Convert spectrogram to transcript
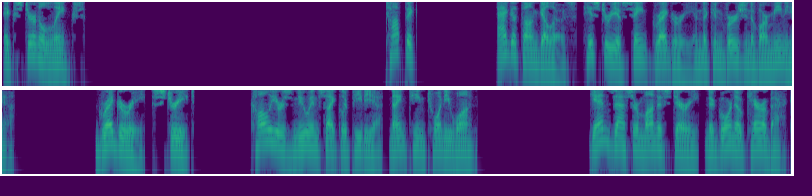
External links Agathangelos, History of Saint Gregory and the Conversion of Armenia Gregory, Street. Collier's New Encyclopedia, 1921. Gandzasar Monastery, Nagorno-Karabakh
